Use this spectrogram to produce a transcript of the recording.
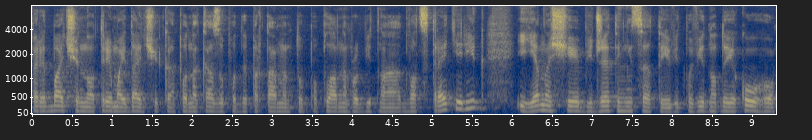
Передбачено три майданчика по наказу по департаменту по планам робіт на 23 рік. І є на ще бюджет ініціатив, відповідно до якого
